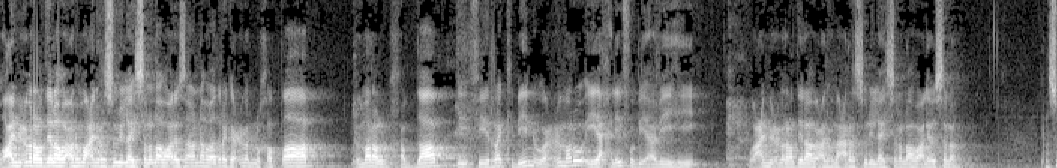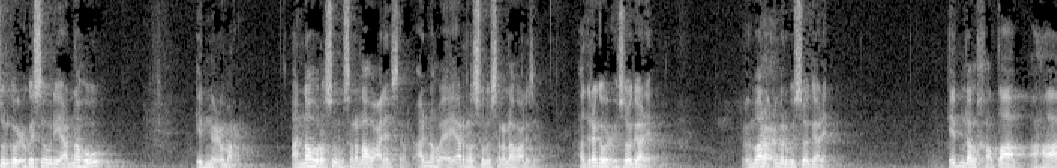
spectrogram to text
وعن بن cمر رضي الله عنهma عن رsuuل الlahi slى الlaه عليه وsلم أنه أdرka cمر بن الخطاaب cumar alkhadaab fii rakbin wa cumaru yaxlifu biabiihi wa can ibni cumar radi allahu canhuma can rasuuli illahi sala allahu alayh wasalam rasuulka wuxuu ka soo wariyey anahu ibni cumar anahu rasuulku sala allahu alayh wasalam anahu ay arasuulu sala allahu alay slam adraga wuxuu soo gaadhay cumara cumar buu soo gaadhay ibn alkhadaab ahaa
